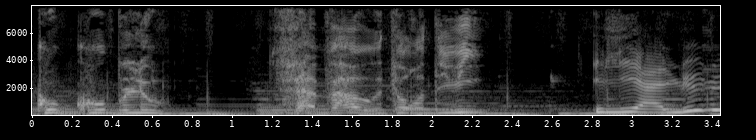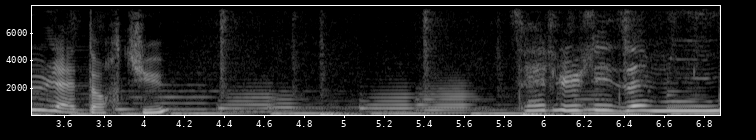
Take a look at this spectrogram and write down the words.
Coucou Blue, ça va aujourd'hui? Il y a Lulu la tortue. Salut les amis.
